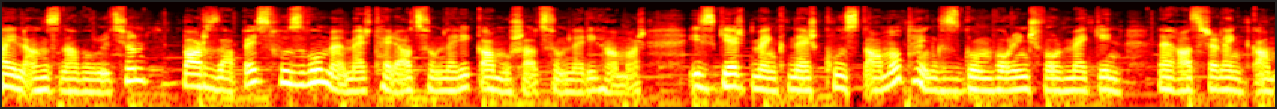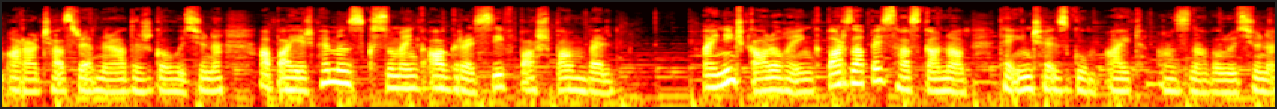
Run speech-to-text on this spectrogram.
այլ անznավորություն պարզապես հուզվում է մեր թերացումների կամ ուշացումների համար։ Իսկ երբ մենք ներքուստ ամոթ ենք զգում, որ ինչ որ մեկին նեղացրել ենք կամ առաջացրել նրա դժգոհությունը, ապա երբեմն սկսում ենք ագրեսիվ պաշտպանվել այնինչ կարող էինք պարզապես հասկանալ, թե ինչ է զգում այդ անznավորությունը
